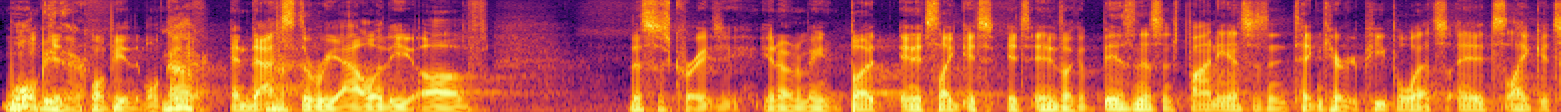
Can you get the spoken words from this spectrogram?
Won't be get- there. Won't be won't No. be there. And that's the reality of this is crazy. You know what I mean? But and it's like it's it's in like a business and finances and taking care of your people. It's it's like it's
